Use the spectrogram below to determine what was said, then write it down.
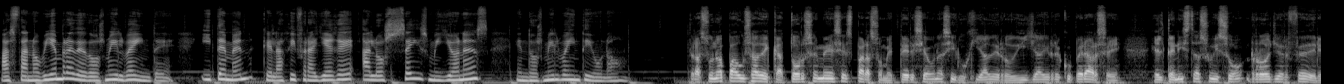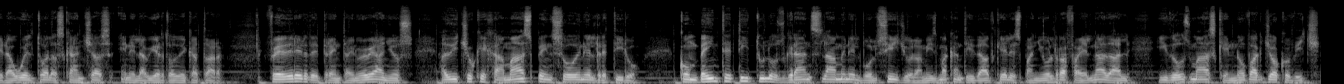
hasta noviembre de 2020 y temen que la cifra llegue a los 6 millones en 2021. Tras una pausa de 14 meses para someterse a una cirugía de rodilla y recuperarse, el tenista suizo Roger Federer ha vuelto a las canchas en el abierto de Qatar. Federer, de 39 años, ha dicho que jamás pensó en el retiro. Con 20 títulos Grand Slam en el bolsillo, la misma cantidad que el español Rafael Nadal y dos más que Novak Djokovic,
